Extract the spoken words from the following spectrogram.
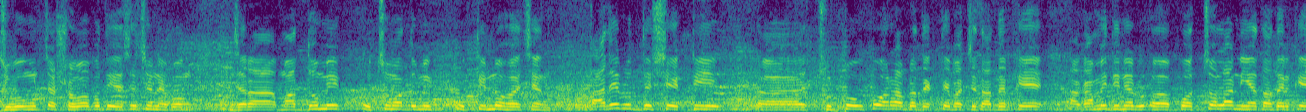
যুব মোর্চার সভাপতি এসেছেন এবং যারা মাধ্যমিক, উচ্চ মাধ্যমিক উত্তীর্ণ হয়েছেন, তাদের উদ্দেশ্যে একটি ছোট্ট উপহার আমরা দেখতে পাচ্ছি। তাদেরকে আগামী দিনের পথ চলা নিয়ে তাদেরকে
